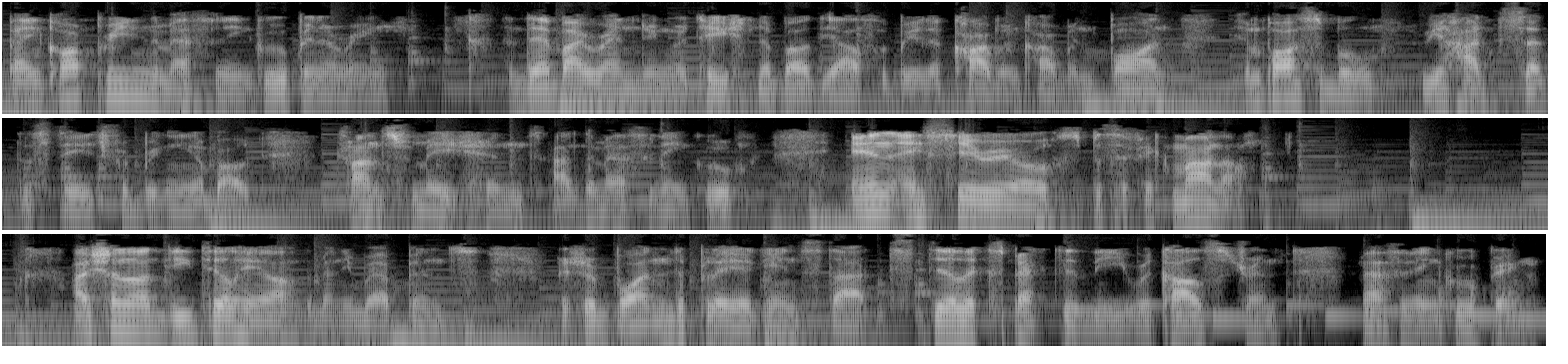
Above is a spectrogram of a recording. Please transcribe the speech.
By incorporating the methylene group in a ring, and thereby rendering rotation about the alpha beta carbon carbon bond impossible, we had set the stage for bringing about transformations at the methylene group in a serial stereospecific manner. I shall not detail here the many weapons which were brought into play against that still expectedly recalcitrant methylene grouping.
